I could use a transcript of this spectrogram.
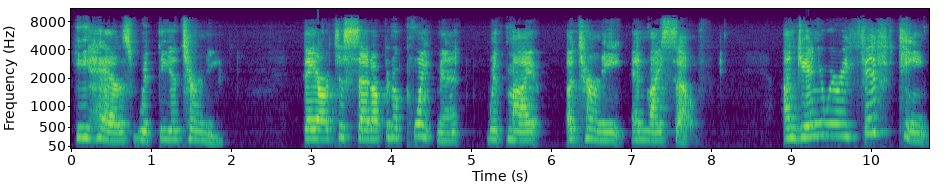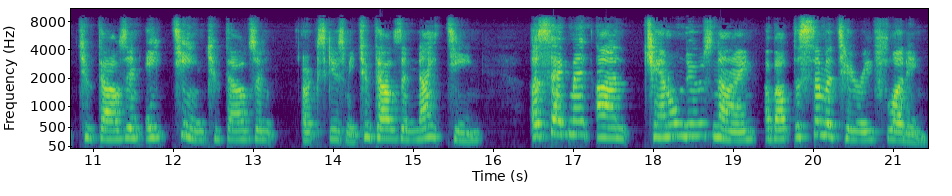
he has with the attorney. They are to set up an appointment with my attorney and myself. On January 15, 2018, 2000, uh, excuse me, 2019, a segment on Channel News 9 about the cemetery flooding.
